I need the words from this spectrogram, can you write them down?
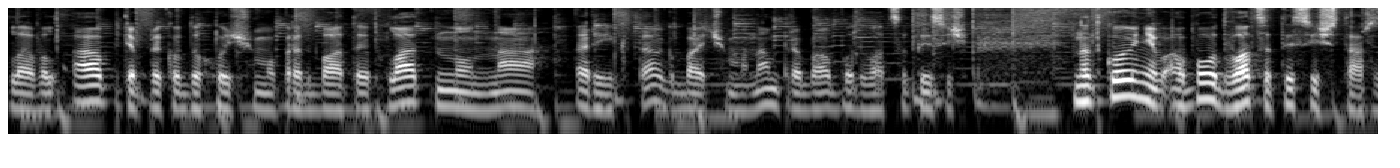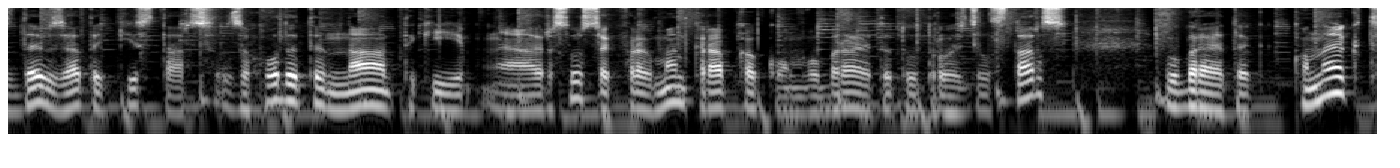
level up. Для прикладу, хочемо придбати платну на рік. Так, бачимо, нам треба або 20 тисяч ноткоїнів, або 20 тисяч Stars. Де взяти ті Stars? Заходите на такий е, ресурс, як fragment.com. Вибираєте тут розділ Stars. Вибираєте Connect,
